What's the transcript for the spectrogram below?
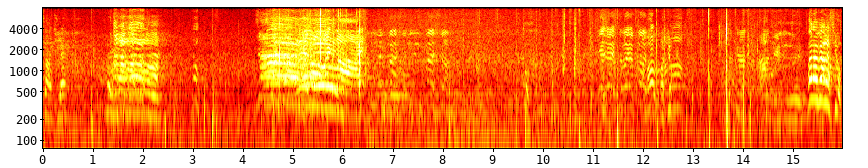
passaggi, eh. Guarda via Alessio!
